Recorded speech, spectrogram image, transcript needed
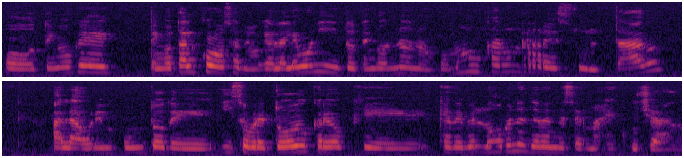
o tengo que tengo tal cosa, tengo que hablarle bonito, tengo no, no, vamos a buscar un resultado a la hora en punto de y sobre todo creo que, que deben, los jóvenes deben de ser más escuchados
